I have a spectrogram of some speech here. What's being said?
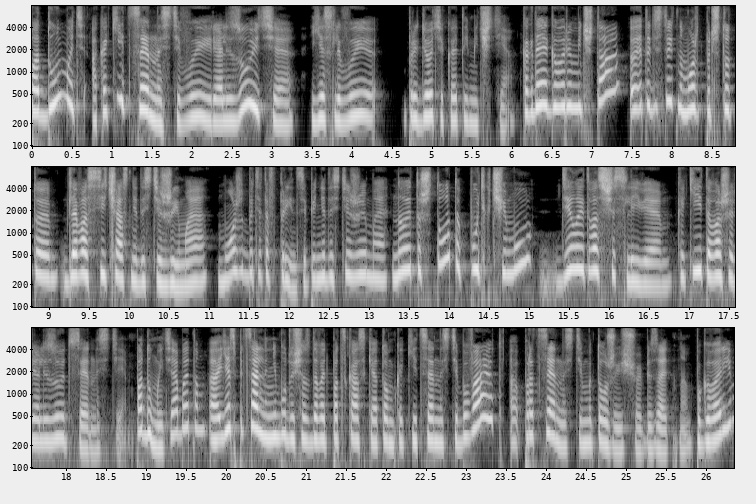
подумать, а какие ценности вы реализуете, если вы придете к этой мечте. Когда я говорю мечта, это действительно может быть что-то для вас сейчас недостижимое, может быть это в принципе недостижимое, но это что-то, путь к чему делает вас счастливее, какие-то ваши реализуют ценности. Подумайте об этом. А, я специально не буду сейчас давать подсказки о том, какие ценности бывают. А, про ценности мы тоже еще обязательно поговорим.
